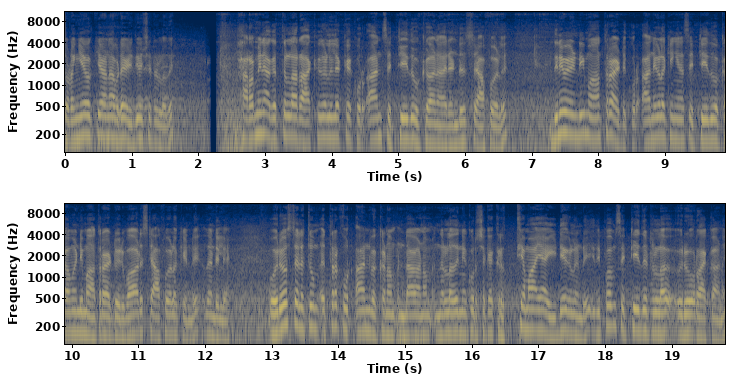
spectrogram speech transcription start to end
തുടങ്ങിയവയൊക്കെയാണ് അവിടെ എഴുതി വെച്ചിട്ടുള്ളത്. ഹറമിനകത്തുള്ള റാക്കുകളിലൊക്കെ ഖുർആൻ സെറ്റ് ചെയ്ത് വെക്കുകയാണ് രണ്ട് സ്റ്റാഫുകൾ ഇതിനു വേണ്ടി മാത്രമായിട്ട് ഖുർആാനുകളൊക്കെ ഇങ്ങനെ സെറ്റ് ചെയ്ത് വെക്കാൻ വേണ്ടി മാത്രമായിട്ട് ഒരുപാട് സ്റ്റാഫുകളൊക്കെ ഉണ്ട്. ഇതുണ്ടല്ലേ ഓരോ സ്ഥലത്തും എത്ര ഖുർആൻ വെക്കണം ഉണ്ടാകണം എന്നുള്ളതിനെ കുറിച്ചൊക്കെ കൃത്യമായ ഐഡിയകളുണ്ട് ഇതിപ്പം സെറ്റ് ചെയ്തിട്ടുള്ള ഒരു റാക്കാണ്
